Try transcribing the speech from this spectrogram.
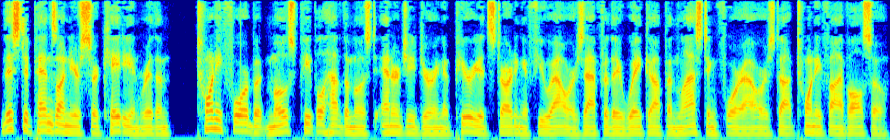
This depends on your circadian rhythm. 24 But most people have the most energy during a period starting a few hours after they wake up and lasting 4 hours. 25 Also,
